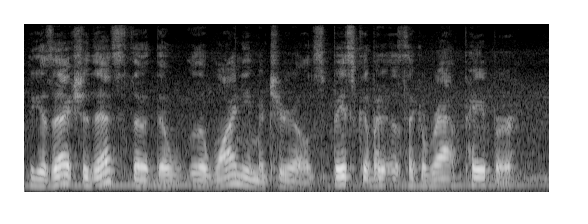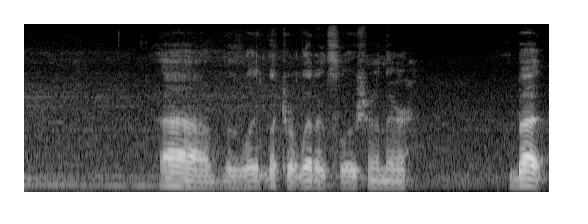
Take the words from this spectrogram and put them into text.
Because actually, that's the, the, the winding material. It's basically, it's like a wrap paper. Uh, with electrolytic solution in there. But,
